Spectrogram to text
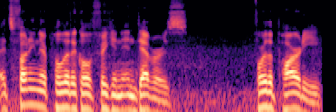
It's funding their political freaking endeavors for the party.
